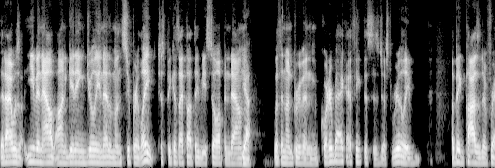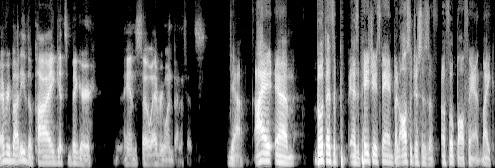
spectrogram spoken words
that I was even out on getting Julian Edelman super late just because I thought they'd be so up and down yeah. with an unproven quarterback. I think this is just really a big positive for everybody. The pie gets bigger and so everyone benefits. Yeah. I am both as a as a Patriots fan, but also just as a, a football fan. Like,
